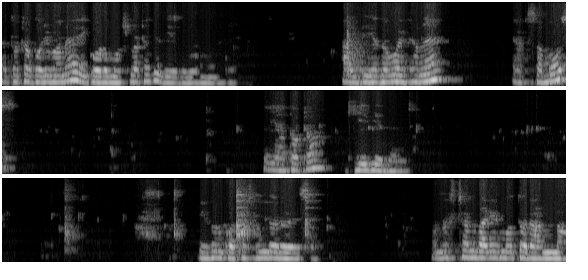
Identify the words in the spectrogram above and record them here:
এতটা পরিমাণে এই গরম মশলাটাকে দিয়ে দেবো আর দিয়ে দেবো এখানে এক চামচ এই এতটা ঘি দিয়ে দেবো। দেখুন কত সুন্দর হয়েছে। অনুষ্ঠান বাড়ির মতো রান্না,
